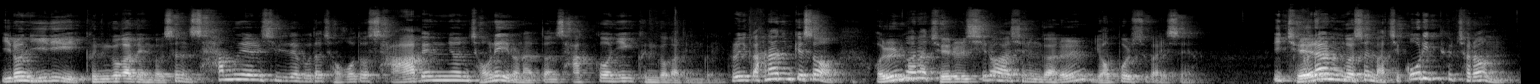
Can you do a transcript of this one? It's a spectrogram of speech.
이런 일이 근거가 된 것은 사무엘 시대보다 적어도 400년 전에 일어났던 사건이 근거가 된 거예요. 그러니까 하나님께서 얼마나 죄를 싫어하시는가를 엿볼 수가 있어요. 이 죄라는 것은 마치 꼬리표처럼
